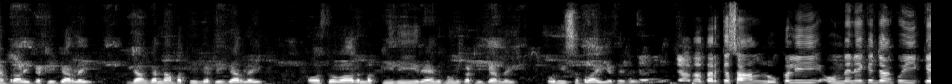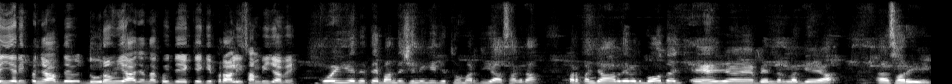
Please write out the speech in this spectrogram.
ਅਹ ਪਰਾਲੀ ਇਕੱਠੀ ਕਰ ਲਈ ਜਾਂ ਗੰਨਾ ਪੱਤੀ ਇਕੱਠੀ ਕਰ ਲਈ। ਉਸ ਤੋਂ ਬਾਅਦ ਮੱਕੀ ਦੀ ਰਹਿੰਦ ਖੂੰਦ ਇਕੱਠੀ ਕਰ ਲਈ। ਉਹਦੀ ਸਪਲਾਈ ਇੱਥੇ ਦੇ ਦਿੱਤੀ ਜ਼ਿਆਦਾਤਰ ਕਿਸਾਨ ਲੋਕਲ ਹੀ ਆਉਂਦੇ ਨੇ ਕਿ ਜਾਂ ਕੋਈ ਕਈ ਵਾਰੀ ਪੰਜਾਬ ਦੇ ਦੂਰੋਂ ਵੀ ਆ ਜਾਂਦਾ ਕੋਈ ਦੇਖ ਕੇ ਕਿ ਪਰਾਲੀ ਸਾਂਭੀ ਜਾਵੇ? ਕੋਈ ਇਹਦੇ ਤੇ ਬੰਦਿਸ਼ ਨਹੀਂ ਗੀ ਜਿੱਥੋਂ ਮਰਜ਼ੀ ਆ ਸਕਦਾ। ਪਰ ਪੰਜਾਬ ਦੇ ਵਿੱਚ ਬਹੁਤ ਇਹੋ ਜਿਹੇ ਬੇਲਰ ਲੱਗੇ ਆ ਸੌਰੀ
